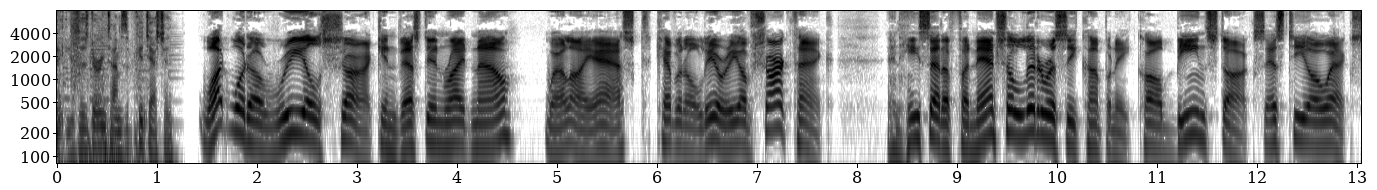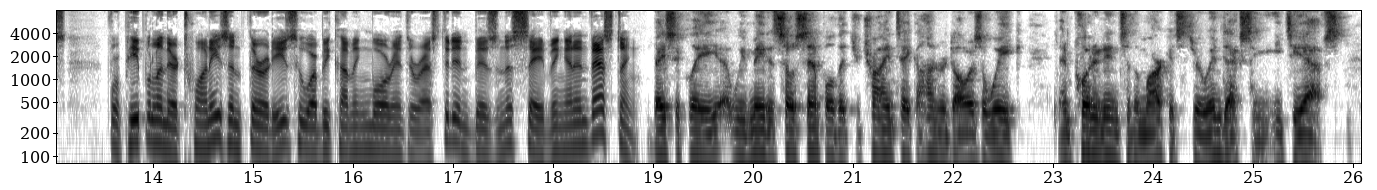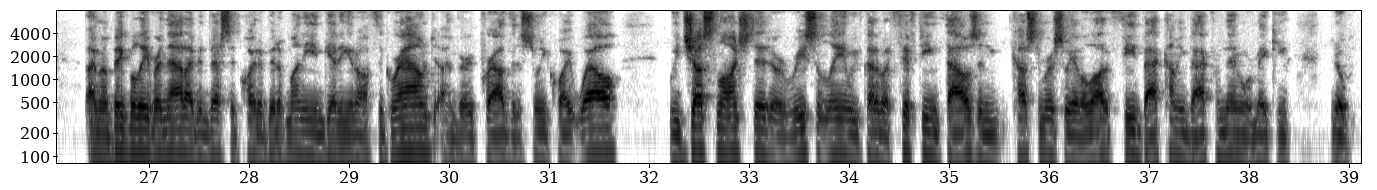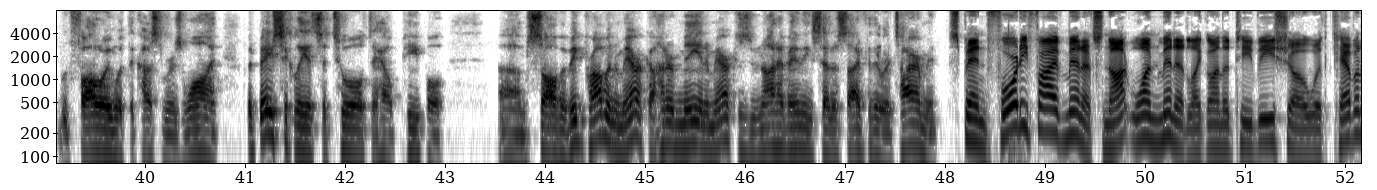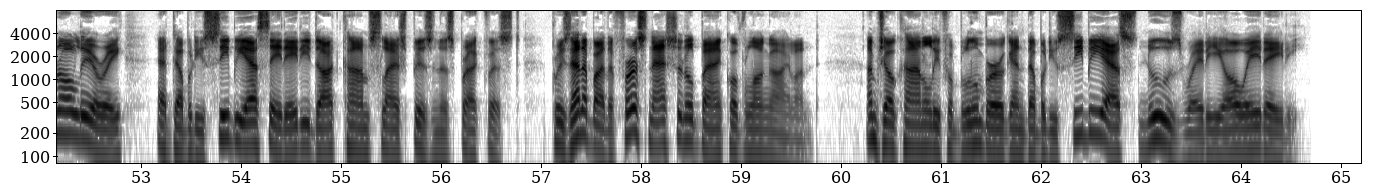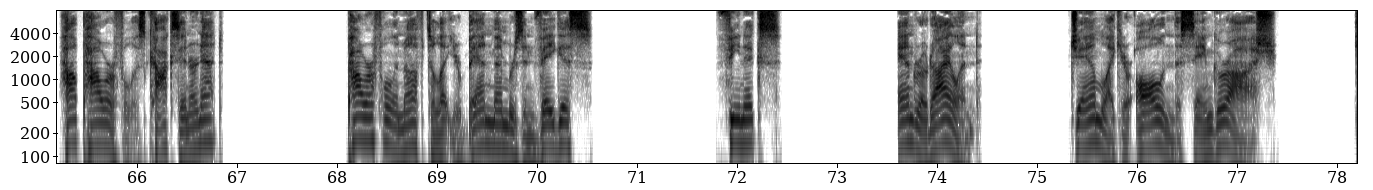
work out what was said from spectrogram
users during times of congestion. What would a real shark invest in right now? Well, I asked Kevin O'Leary of Shark Tank, and he said a financial literacy company called Beanstox, S T O X, for people in their 20s and 30s who are becoming more interested in business, saving, and investing. Basically, we've made it so simple that you try and take $100 a week and put it into the markets through indexing ETFs. I'm a big believer in that. I've invested quite a bit of money in getting it off the ground. I'm very proud that it's doing quite well. We just launched it or recently, and we've got about 15,000 customers. So we have a lot of feedback coming back from them. We're making, you know, we're following what the customers want. But basically, it's a tool to help people um, solve a big problem in America. 100 million Americans do not have anything set aside for their retirement. Spend 45 minutes, not one minute like on the TV show, with Kevin O'Leary at WCBS880.com slash business breakfast. Presented by the First National Bank of Long Island. I'm Joe Connolly for Bloomberg and WCBS News Radio 880. How powerful is Cox Internet? Powerful enough to let your band members in Vegas, Phoenix, and Rhode Island jam like you're all in the same garage.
